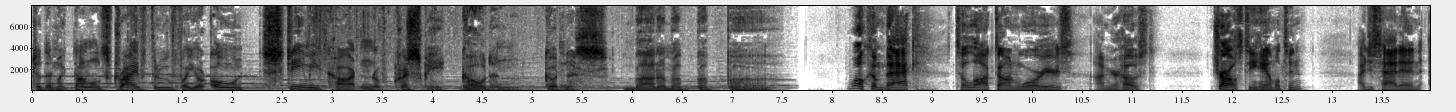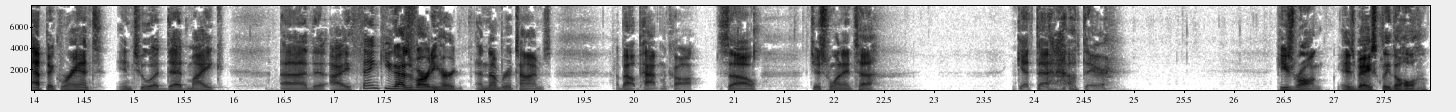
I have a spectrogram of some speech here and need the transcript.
to the McDonald's drive through for your own steamy carton of crispy, golden goodness. Ba-da-ba-ba-ba. Welcome back to Locked On Warriors. I'm your host, Charles T. Hamilton. I just had an epic rant into a dead mic uh, that I think you guys have already heard a number of times about Pat McCaw. So just wanted to get that out there. He's wrong. Is basically the whole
